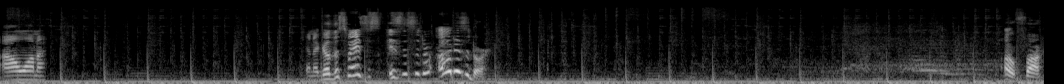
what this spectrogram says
I don't wanna. Can I go this way? Is this, is this a door? Oh, it is a door. Oh, fuck.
